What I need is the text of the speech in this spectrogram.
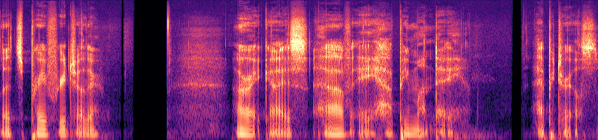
let's pray for each other. All right, guys, have a happy Monday. Happy trails.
